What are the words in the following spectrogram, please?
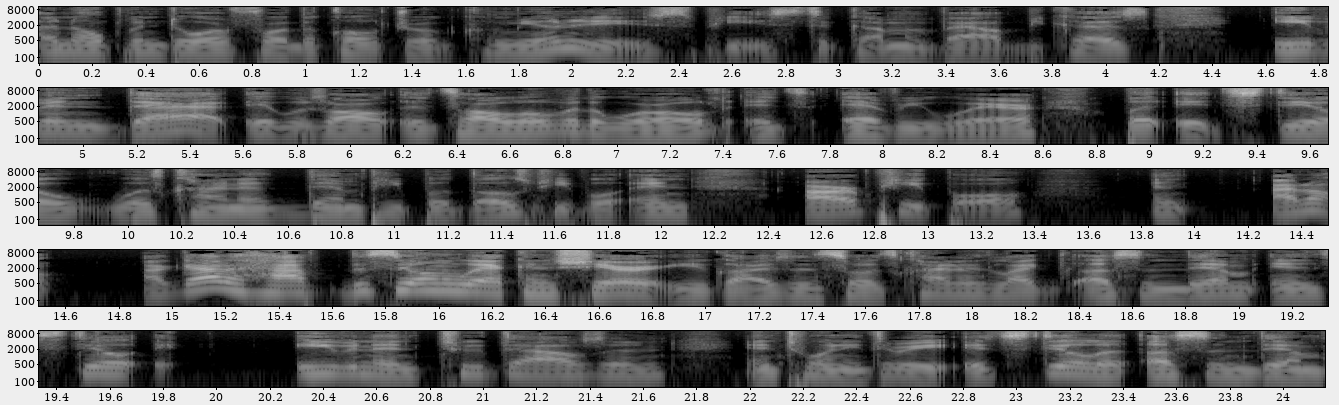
an open door for the cultural communities piece to come about because even that it was all it's all over the world. It's everywhere but it still was kind of them people those people. And our people and i don't i gotta have this is the only way i can share it you guys. And so it's kind of like us and them and still even in 2023, it's still us and them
